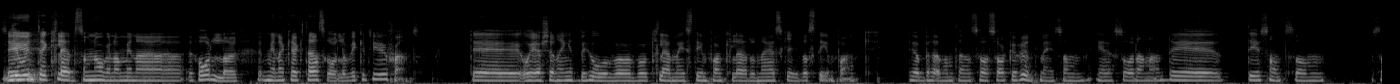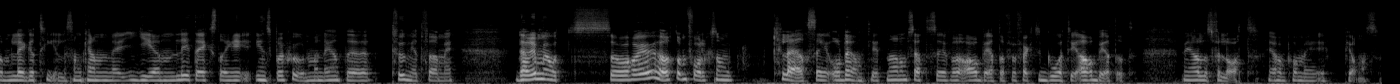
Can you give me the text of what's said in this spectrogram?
Så jag är ju inte klädd som någon av mina roller, mina karaktärsroller, vilket ju är skönt. Det, och jag känner inget behov av att klä mig i steampunkkläder när jag skriver steampunk. Jag behöver inte ens ha saker runt mig som är sådana. Det, det är sånt som, som lägger till, som kan ge en lite extra inspiration, men det är inte tvunget för mig. Däremot så har jag ju hört om folk som klär sig ordentligt när de sätter sig för att arbeta för att faktiskt gå till arbetet. Men jag är alldeles för lat. Jag har på mig pyjamas.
